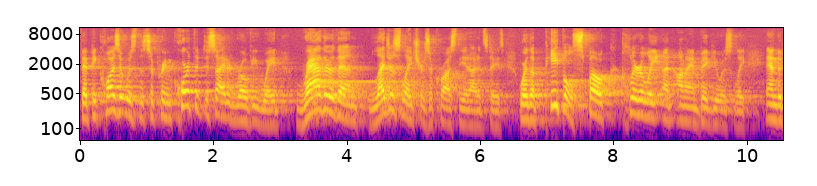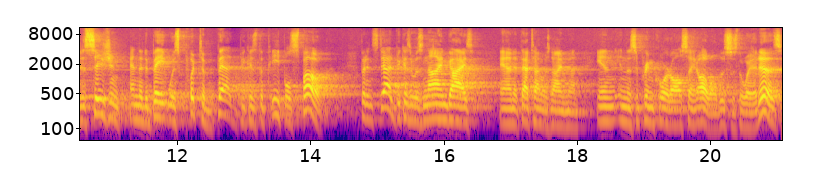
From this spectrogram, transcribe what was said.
that because it was the Supreme Court that decided Roe v. Wade, rather than legislatures across the United States, where the people spoke clearly and unambiguously, and the decision and the debate was put to bed because the people spoke, but instead because it was nine guys, and at that time it was nine men, in, in the Supreme Court all saying, oh, well, this is the way it is,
